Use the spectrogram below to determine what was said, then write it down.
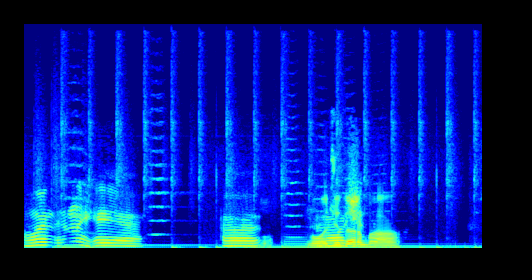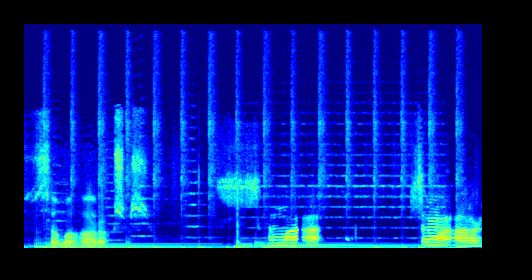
Ой, э, э, Ночи Ночи. дарма сама арахшиш. сама, а- сама.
